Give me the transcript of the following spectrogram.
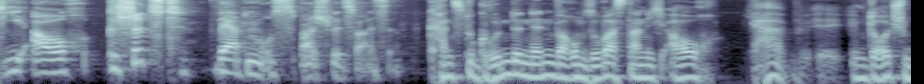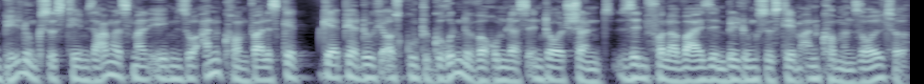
die auch geschützt werden muss beispielsweise. Kannst du Gründe nennen, warum sowas dann nicht auch ja, im deutschen Bildungssystem, sagen wir es mal eben, so ankommt? Weil es gäbe, gäbe ja durchaus gute Gründe, warum das in Deutschland sinnvollerweise im Bildungssystem ankommen sollte.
